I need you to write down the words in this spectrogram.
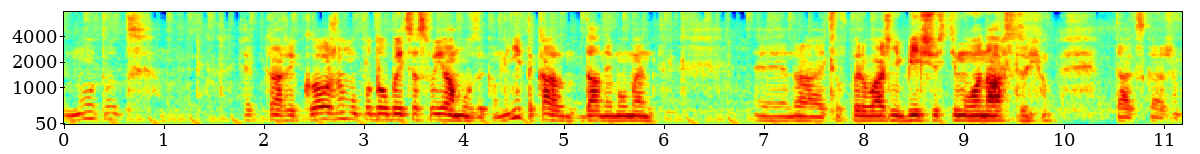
Ну тут, як кажуть, кожному подобається своя музика. Мені така в даний момент е, нравиться в переважній більшості мого настрою, так скажемо.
